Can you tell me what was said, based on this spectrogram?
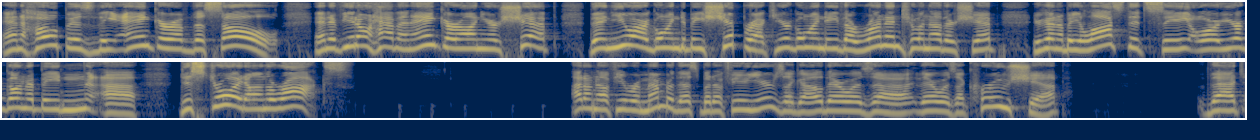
And hope is the anchor of the soul. And if you don't have an anchor on your ship, then you are going to be shipwrecked. You're going to either run into another ship, you're going to be lost at sea, or you're going to be uh, destroyed on the rocks. I don't know if you remember this, but a few years ago there was a, there was a cruise ship that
